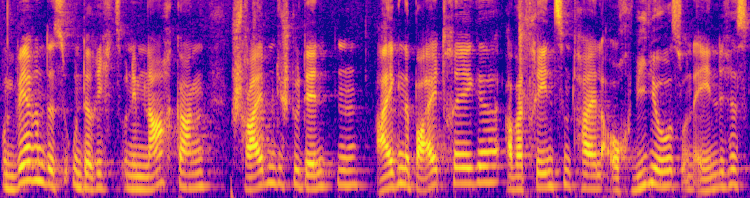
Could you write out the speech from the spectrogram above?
Und während des Unterrichts und im Nachgang schreiben die Studenten eigene Beiträge, aber drehen zum Teil auch Videos und ähnliches.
